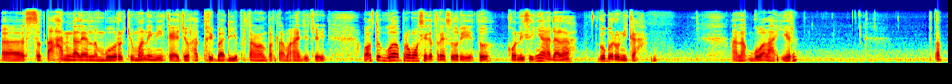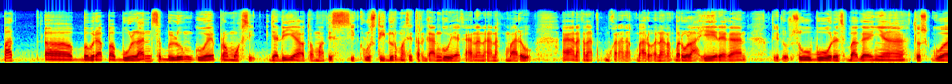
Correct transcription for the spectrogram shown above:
uh, setahan kalian lembur. Cuman ini kayak curhat pribadi pertama-pertama aja cuy. Waktu gue promosi ke treasury itu kondisinya adalah gue baru nikah. Anak gue lahir tepat uh, beberapa bulan sebelum gue promosi. Jadi ya otomatis siklus tidur masih terganggu ya kan anak-anak baru, eh anak-anak bukan anak baru, anak-anak baru lahir ya kan, tidur subuh dan sebagainya. Terus gue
